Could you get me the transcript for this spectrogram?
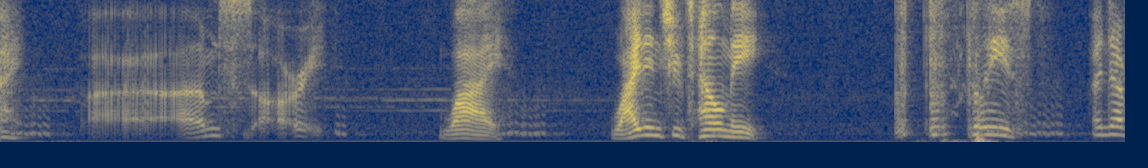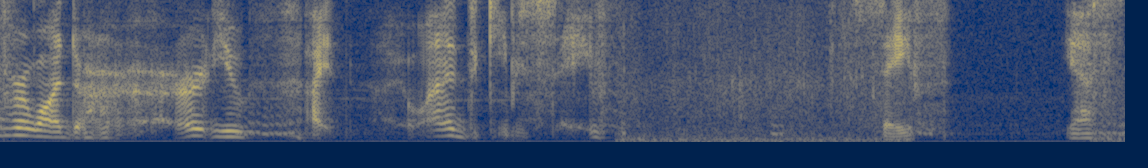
I, I I'm sorry. Why? Why didn't you tell me? Please, I never wanted to hurt you. I, I wanted to keep you safe. Safe? Yes.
